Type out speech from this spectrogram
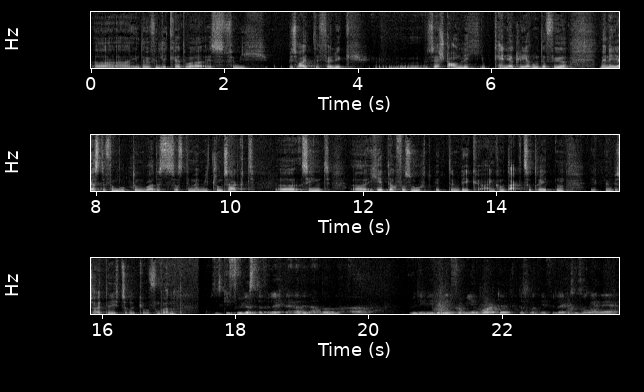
in der Öffentlichkeit war, ist für mich bis heute völlig sehr erstaunlich. Ich habe keine Erklärung dafür. Meine erste Vermutung war, dass aus dem Ermittlungsakt sind. Äh, ich hätte auch versucht, mit dem BKA in Kontakt zu treten. Ich bin bis heute nicht zurückgerufen worden. Haben Sie das Gefühl, dass da vielleicht einer den anderen äh, über die Medien informieren wollte, dass man hier vielleicht sozusagen eine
